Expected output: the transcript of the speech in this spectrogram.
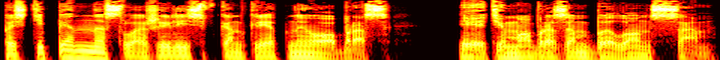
постепенно сложились в конкретный образ, и этим образом был он сам.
